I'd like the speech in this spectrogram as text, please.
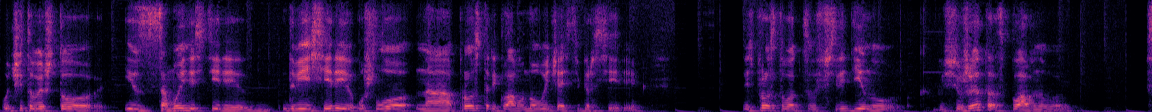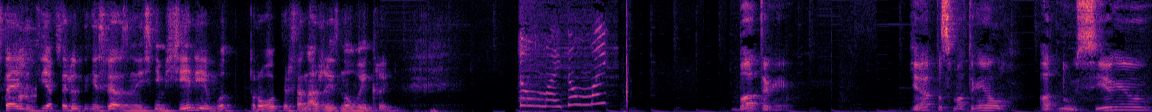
учитывая, что из самой здесь серии две серии ушло на просто рекламу новой части Берсерии. То есть просто вот в середину сюжета сплавного вставили две абсолютно не связанные с ним серии вот про персонажей из новой игры. Баттеры. Я посмотрел одну серию,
